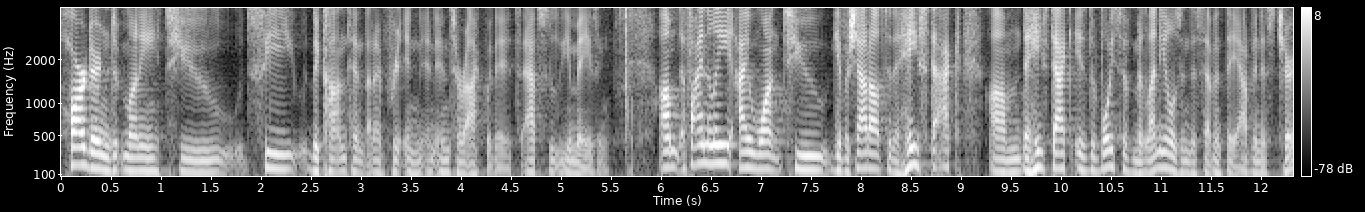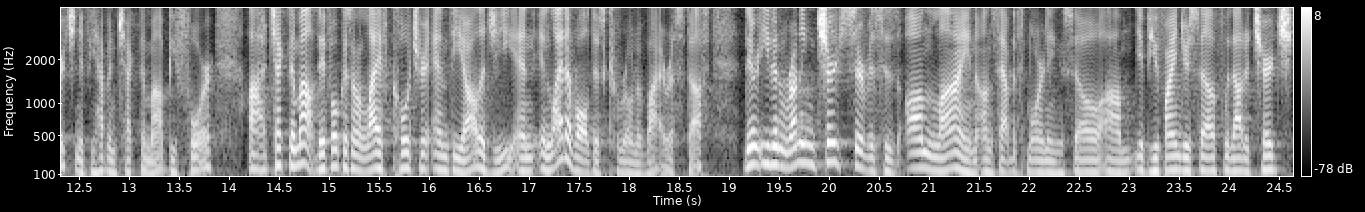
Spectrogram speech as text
hard earned money to see the content that I've written and interact with it. It's absolutely amazing. Um, finally, I want to give a shout out to the Haystack. Um, the Haystack is the voice of millennials in the Seventh day Adventist Church. And if you haven't checked them out before, uh, check them out. They focus on life, culture, and theology. And in light of all this coronavirus stuff, they're even running church services online on Sabbath morning. So um, if you find yourself without a church,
